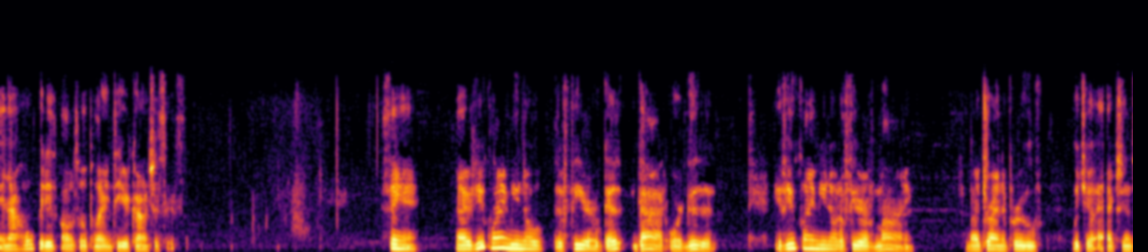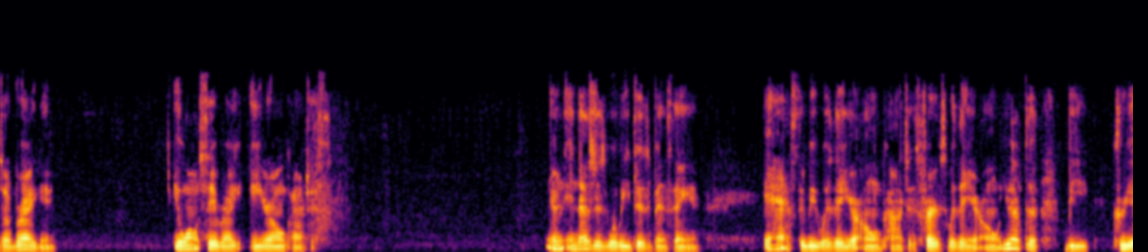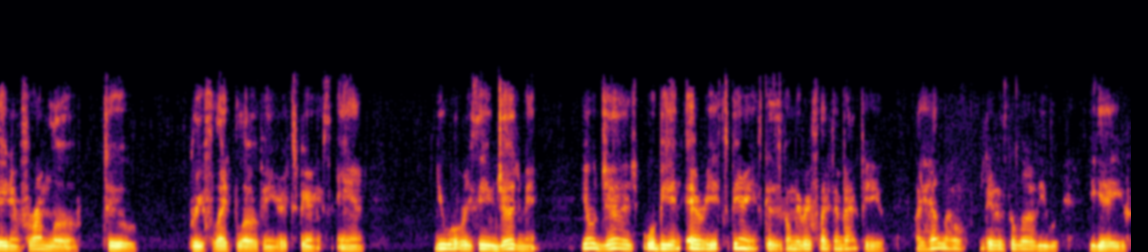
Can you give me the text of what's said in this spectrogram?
and I hope it is also plain to your consciences. Saying, now if you claim you know the fear of God or good, if you claim you know the fear of mine by trying to prove with your actions or bragging, it won't sit right in your own conscience. And, and that's just what we just been saying. It has to be within your own conscience first, within your own. You have to be creating from love to reflect love in your experience. And you will receive judgment your judge will be in every experience because it's gonna be reflecting back to you. Like, hello, this is the love you you gave.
